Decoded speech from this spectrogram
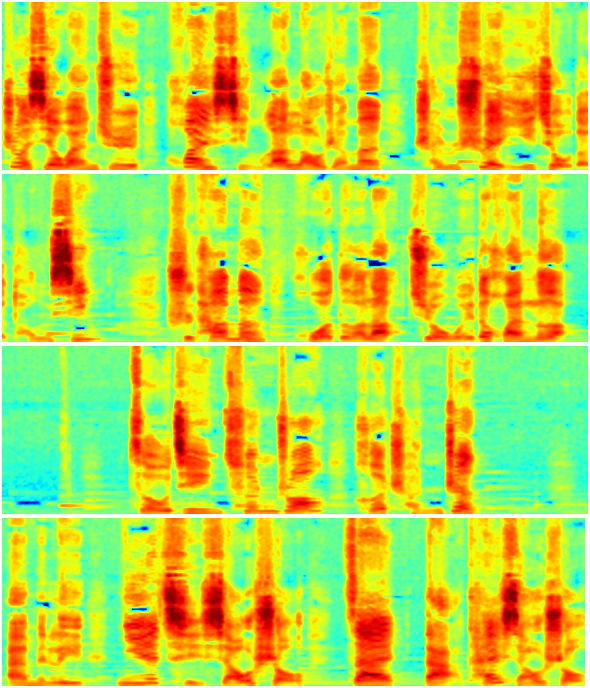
这些玩具唤醒了老人们沉睡已久的童心，使他们获得了久违的欢乐。走进村庄和城镇，艾米丽捏起小手，在。打开小手，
